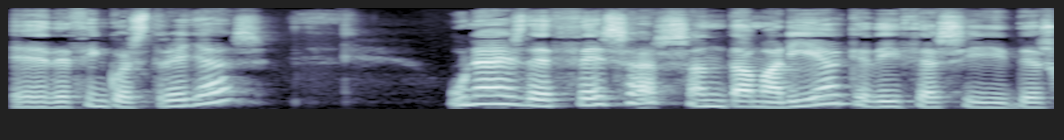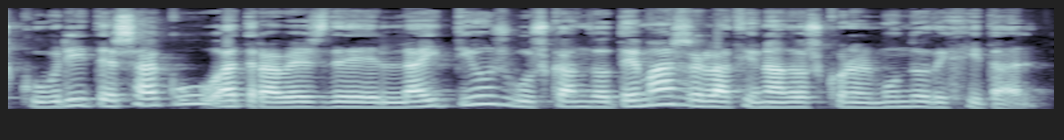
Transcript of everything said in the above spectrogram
eh, de 5 estrellas. Una es de César Santa María que dice así, descubrí Tesaku a través del iTunes buscando temas relacionados con el mundo digital.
